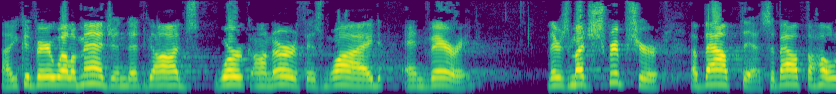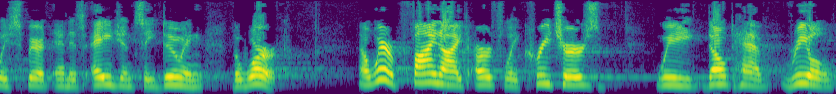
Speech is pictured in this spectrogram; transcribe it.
Now you can very well imagine that God's work on earth is wide and varied. There's much scripture about this, about the Holy Spirit and His agency doing the work. Now we're finite earthly creatures. We don't have real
